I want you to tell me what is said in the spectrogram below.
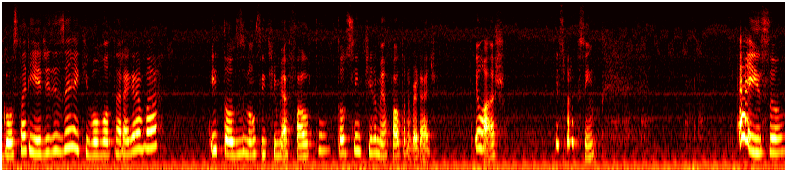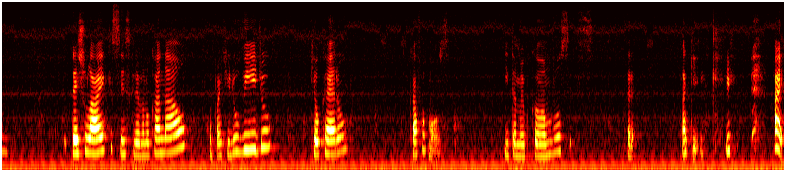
gostaria de dizer que vou voltar a gravar e todos vão sentir minha falta. Todos sentiram minha falta, na verdade. Eu acho. Espero que sim. É isso. Deixa o like, se inscreva no canal, compartilhe o vídeo, que eu quero ficar famosa. E também porque eu amo vocês. Aqui. ai,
